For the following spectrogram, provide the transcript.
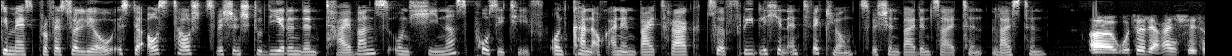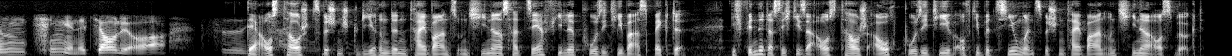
Gemäß Professor Liu ist der Austausch zwischen Studierenden Taiwans und Chinas positiv und kann auch einen Beitrag zur friedlichen Entwicklung zwischen beiden Seiten leisten. Der Austausch zwischen Studierenden Taiwans und Chinas hat sehr viele positive Aspekte. Ich finde, dass sich dieser Austausch auch positiv auf die Beziehungen zwischen Taiwan und China auswirkt.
